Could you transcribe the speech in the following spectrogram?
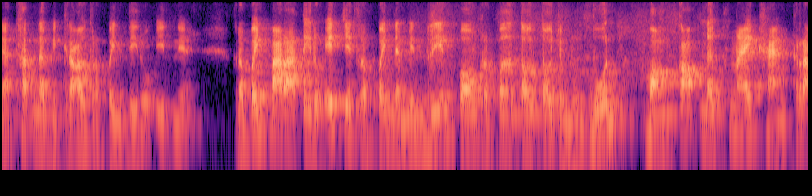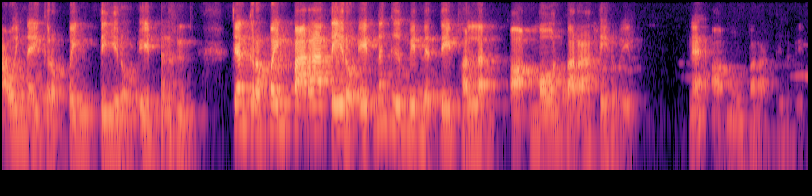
ណាស្ថិតនៅពីក្រោយក្រពេញទីរ៉ូអ៊ីតនេះ ក្រពេញប៉ារ៉ាទីរ៉ូអ៊ីតជាក្រពេញដែលមានរាងពងក្រពើតូចតូចចំនួន4បង្កប់នៅផ្នែកខាងក្រោយនៃក្រពេញទីរ៉ូអ៊ីតអញ្ចឹងក្រពេញប៉ារ៉ាទីរ៉ូអ៊ីតហ្នឹងគឺមាននទីផលិតអរម៉ូនប៉ារ៉ាទីរ៉ូអ៊ីតណាអរម៉ូនប៉ារ៉ាទីរ៉ូអ៊ីត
